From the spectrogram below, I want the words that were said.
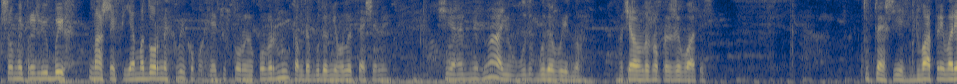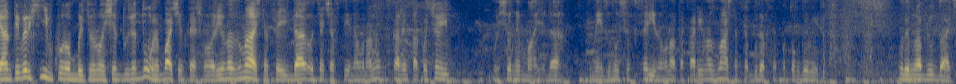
що ми при любих наших ямадорних викопах, я цю сторону поверну, там де буде в нього лице, ще не, ще не, знаю, буде, буде видно. Спочатку воно должно приживатись. Тут теж є два-три варіанти верхівку робити, воно ще дуже довге, бачив теж, воно рівнозначно, це і да, оця частина, вона, ну, скажімо так, оцьої ось немає, да, знизу. Ну, все, все рівно, вона така рівнозначна, це буде все потім дивитися. Будемо наблюдати.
